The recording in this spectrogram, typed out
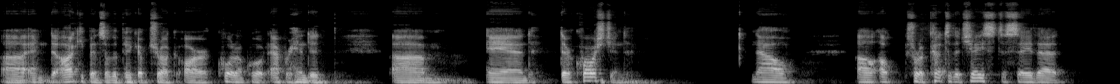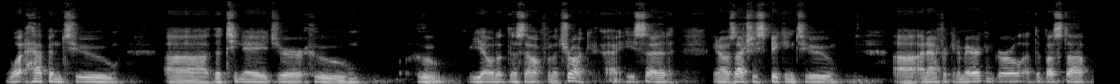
uh, and the occupants of the pickup truck are quote unquote apprehended, um, and they're questioned. Now, I'll, I'll, sort of cut to the chase to say that what happened to uh, the teenager who who yelled at this out from the truck. Uh, he said, you know, I was actually speaking to uh, an African American girl at the bus stop,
